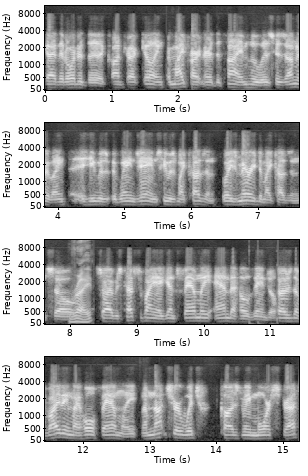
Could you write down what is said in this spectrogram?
guy that ordered the contract killing. My partner at the time, who was his underling, he was Wayne James. He was my cousin. Well, he's married to my cousin, so Right. So I was testifying against family and a Hell's Angel. So I was dividing my whole family. I'm not sure which caused me more stress.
